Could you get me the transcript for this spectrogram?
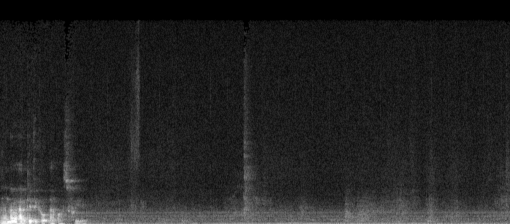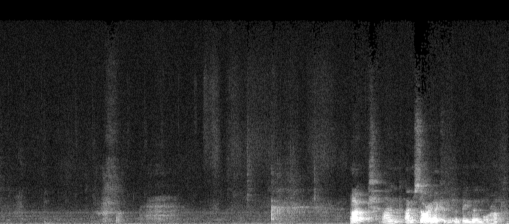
And I know how difficult that was for you. But, and I'm sorry I couldn't have been there more often.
